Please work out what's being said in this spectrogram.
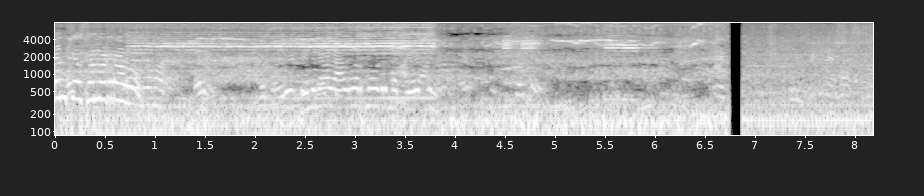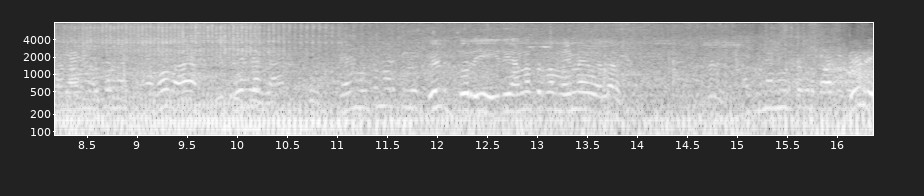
ಏನ್ ಕೆಲಸ ಮಾಡ್ರಿ ನಾವು? ನೋಡ್ರಿ ಮತ್ತೆ ಹೇಳ್ತೀನಿ ಬೇಡ್ರಿ ತೋರಿ ಇದು ಅನ್ನತ್ರ ನಮ್ಮ ರೂಪಾಯಿ ಎಲ್ಲ ಬೇಡ್ರಿ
